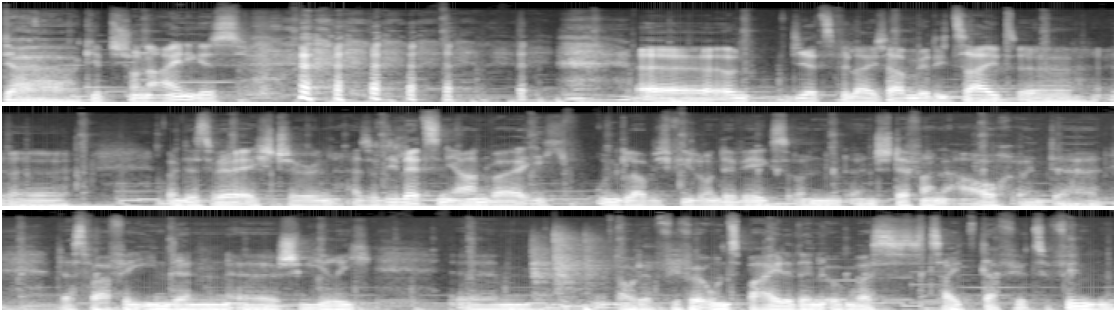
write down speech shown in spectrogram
Da gibt es schon einiges. äh, und jetzt vielleicht haben wir die Zeit. Äh, äh, und das wäre echt schön. Also die letzten Jahre war ich unglaublich viel unterwegs und, und Stefan auch. Und äh, das war für ihn dann äh, schwierig ähm, oder für uns beide dann irgendwas Zeit dafür zu finden.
